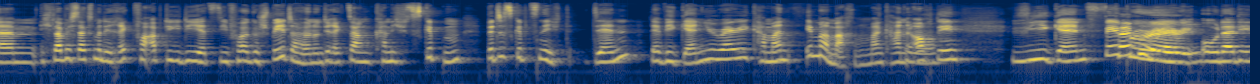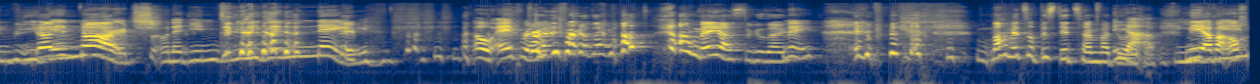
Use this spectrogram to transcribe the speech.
Ähm, ich glaube, ich sage es mal direkt vorab, die, die jetzt die Folge später hören und direkt sagen, kann ich skippen? Bitte skippt's nicht, denn der Veganuary kann man immer machen. Man kann genau. auch den Vegan February, February. oder den Vegan, Vegan March. March oder den Vegan May. oh, April. Ich wollte gerade sagen, was? Ach, May hast du gesagt. May. Machen wir jetzt noch bis Dezember durch. Ja, nee, aber auch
